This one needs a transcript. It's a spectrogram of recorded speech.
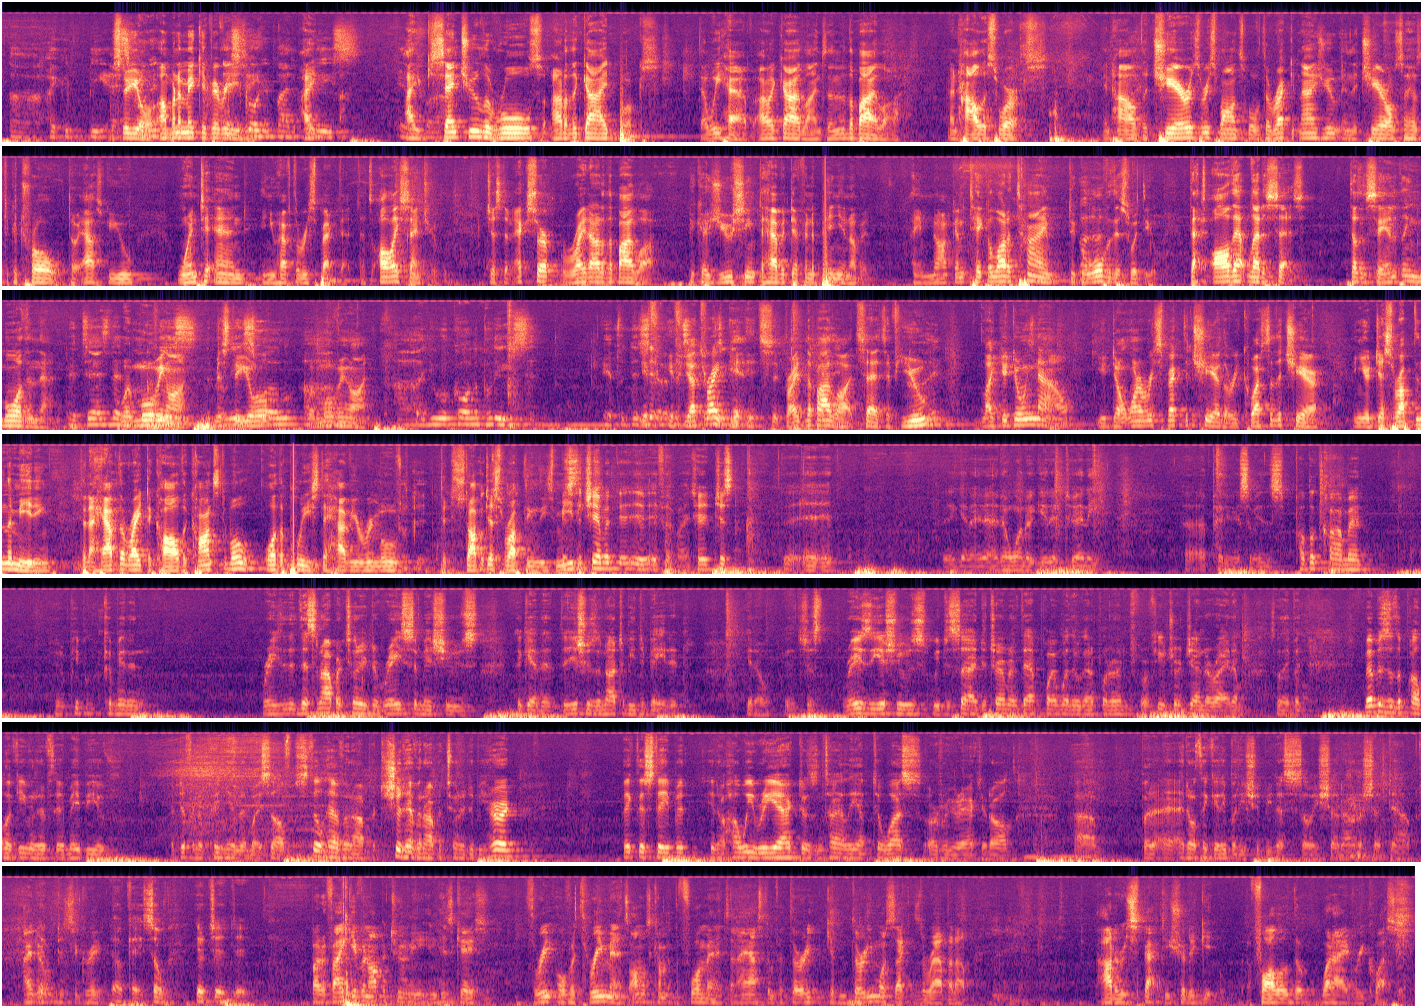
uh, I could be Mr. Yule, escorted. I'm gonna make it very easy. Escorted by the I- police. If, I uh, sent you the rules out of the guidebooks that we have, our guidelines under the bylaw, and how this works. And how the chair is responsible to recognize you, and the chair also has the control to ask you when to end, and you have to respect that. That's all I sent you. Just an excerpt right out of the bylaw, because you seem to have a different opinion of it. I am not gonna take a lot of time to go over this with you. That's all that letter says. Doesn't say anything more than that. It says that. We're moving on. police- the Mr. police Yule, will, we're uh, moving on. Uh, you will call the police if it If, disturbs. if, that's right, it- it's right in the bylaw, it says, if you, like you're doing now, you don't want to respect the chair, the request of the chair, and you're disrupting the meeting, then I have the right to call the constable or the police to have you removed, Okay. to stop Okay. disrupting these Mr. meetings. Chairman, i- i- if I might, uh, just, uh, uh, again, I- I don't want to get into any uh, pettiness. I mean, this public comment, you know, people can come in and raise, there's an opportunity to raise some issues. Again, the- the issues are not to be debated, you know, it's just raise the issues, we decide, determine at that point whether we're going to put it in for a future agenda item. So they, but members of the public, even if there may be of a different opinion than myself, still have an oppor, should have an opportunity to be heard, make this statement, you know, how we react is entirely up to us, or if we react at all. Um, But I, I don't think anybody should be necessarily shut out or shut down. I don't disagree. Okay, so, you know, to- to- But if I give an opportunity, in his case, three, over three minutes, almost come up to four minutes, and I asked him for thirty, give him thirty more seconds to wrap it up. Out of respect, he should have followed the, what I had requested.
